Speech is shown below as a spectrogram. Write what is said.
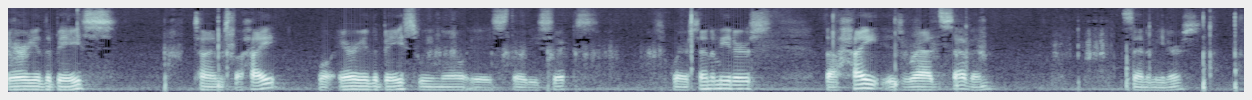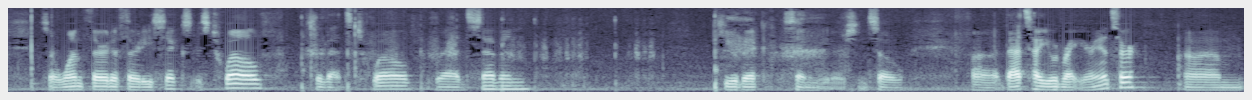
area of the base times the height. Well, area of the base we know is 36 square centimeters. The height is rad 7 centimeters. So one third of 36 is 12. So that's 12 rad 7 cubic centimeters. And so uh, that's how you would write your answer. Um,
